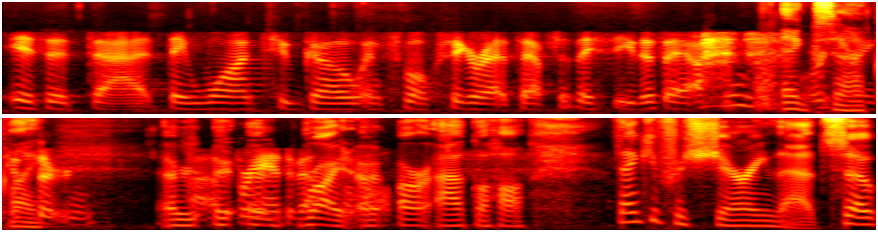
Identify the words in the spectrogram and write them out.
is it that they want to go and smoke cigarettes after they see this ad exactly. or drink a certain uh, brand of right. Or, or alcohol. Thank you for sharing that. So,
